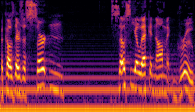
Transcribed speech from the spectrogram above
because there's a certain socioeconomic group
